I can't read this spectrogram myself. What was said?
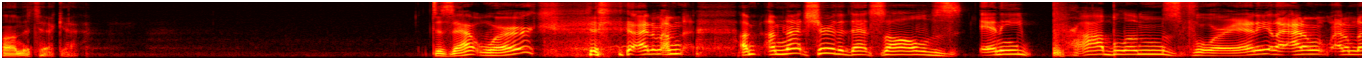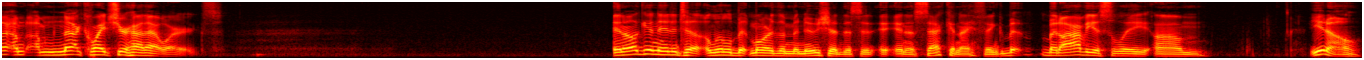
on the ticket? Does that work? I don't, I'm, I'm, I'm not sure that that solves any problems for any. Like, I don't, I don't, I'm, I'm not quite sure how that works. and I'll get into a little bit more of the minutia of this in, in a second, I think. But but obviously, um, you know,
